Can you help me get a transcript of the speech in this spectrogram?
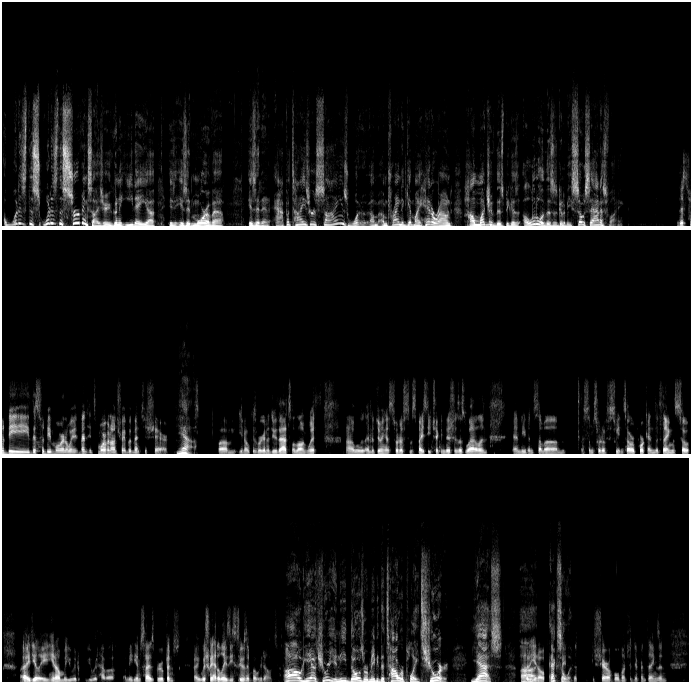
What is this? What is the serving size? Are you going to eat a? Uh, is is it more of a? Is it an appetizer size? What I'm I'm trying to get my head around how much of this because a little of this is going to be so satisfying. This would be this would be more in a way meant it's more of an entree but meant to share. Yeah. Um, you know, because we're going to do that along with uh, we'll end up doing a sort of some spicy chicken dishes as well, and and even some um, some sort of sweet and sour pork end of things. So ideally, you know, you would you would have a, a medium sized group, and I wish we had a lazy Susan, but we don't. Oh yeah, sure. You need those, or maybe the tower plates. Sure. Yes. But Uh, you know, excellent. Share a whole bunch of different things, and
